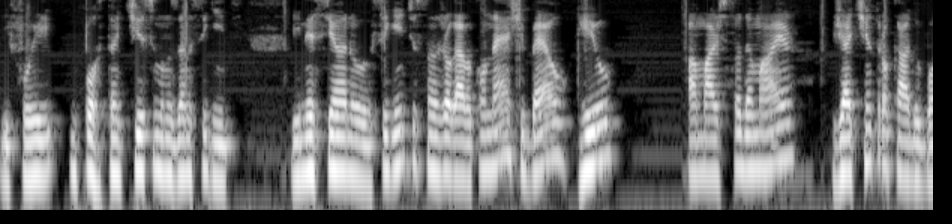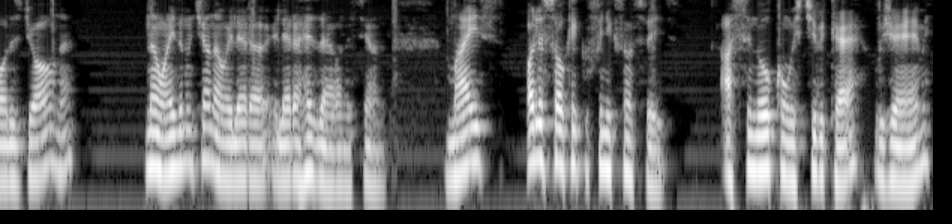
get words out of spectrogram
e foi importantíssimo nos anos seguintes. E nesse ano seguinte o Suns jogava com Nash, Bell, Hill, Amar Stoudemire, já tinha trocado o Boris Joel, né? Não, ainda não tinha não, ele era, ele era reserva nesse ano. Mas olha só o que, que o Phoenix Suns fez. Assinou com o Steve Kerr, o GM,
